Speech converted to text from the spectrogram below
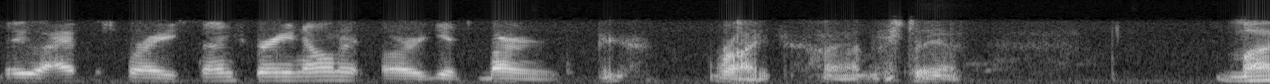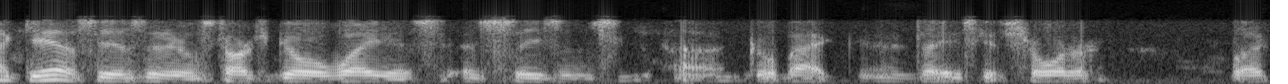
to do, I have to spray sunscreen on it, or it gets burned. Right, I understand my guess is that it'll start to go away as as seasons uh, go back and days get shorter. But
